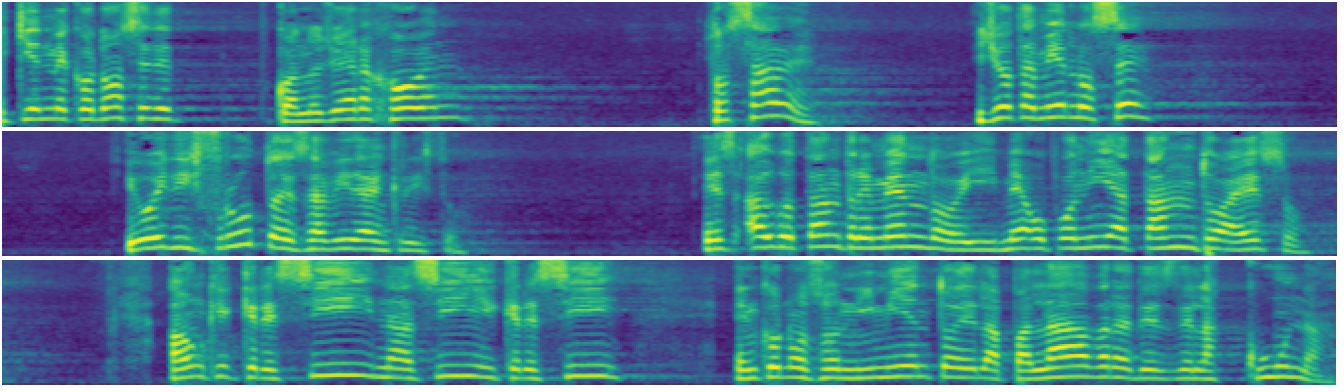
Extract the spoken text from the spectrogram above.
Y quien me conoce de cuando yo era joven, lo sabe. Y yo también lo sé. Y hoy disfruto esa vida en Cristo. Es algo tan tremendo y me oponía tanto a eso. Aunque crecí, nací y crecí en conocimiento de la palabra desde la cuna.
